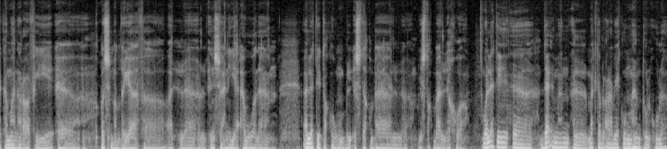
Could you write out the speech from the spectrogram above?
كما نرى في قسم الضيافة الإنسانية أولا التي تقوم بالاستقبال، باستقبال الإخوة. والتي دائما المكتب العربي يكون مهمته الأولى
